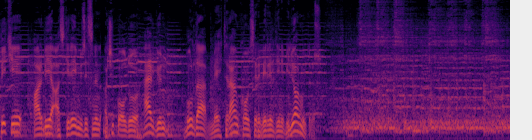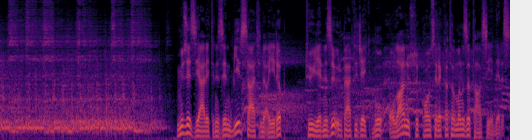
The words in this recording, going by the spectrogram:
Peki Harbiye Askeri Müzesi'nin açık olduğu her gün burada Mehteran konseri verildiğini biliyor muydunuz? Müze ziyaretinizin bir saatini ayırıp tüylerinizi ürpertecek bu olağanüstü konsere katılmanızı tavsiye ederiz.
